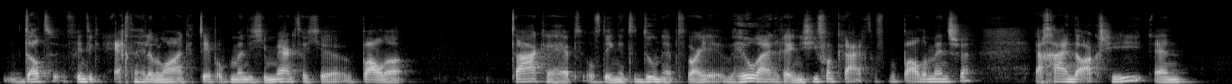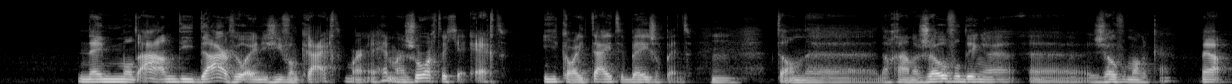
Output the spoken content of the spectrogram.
dat vind ik echt een hele belangrijke tip. Op het moment dat je merkt dat je bepaalde taken hebt of dingen te doen hebt waar je heel weinig energie van krijgt, of bepaalde mensen, ja, ga in de actie en neem iemand aan die daar veel energie van krijgt. Maar, hè, maar zorg dat je echt in je kwaliteiten bezig bent. Hmm. Dan, uh, dan gaan er zoveel dingen uh, zoveel makkelijker. Ja.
